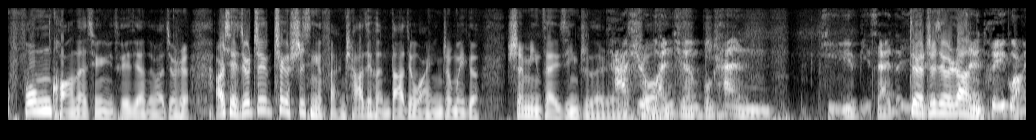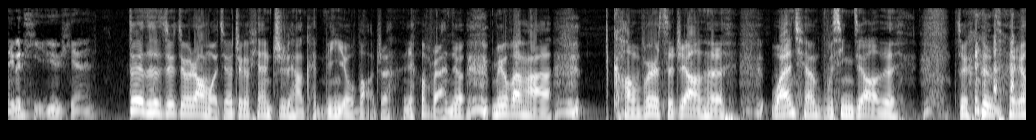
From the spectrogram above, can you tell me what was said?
疯狂在群里推荐，对吧？就是而且就这这个事情的反差就很大，就婉莹这么一个生命在于静止的人，他是说完全不看体育比赛的一个，对这就让你推广一个体育片。对对，就就让我觉得这个片质量肯定有保证，要不然就没有办法 converse 这样的完全不信教的这个朋友，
